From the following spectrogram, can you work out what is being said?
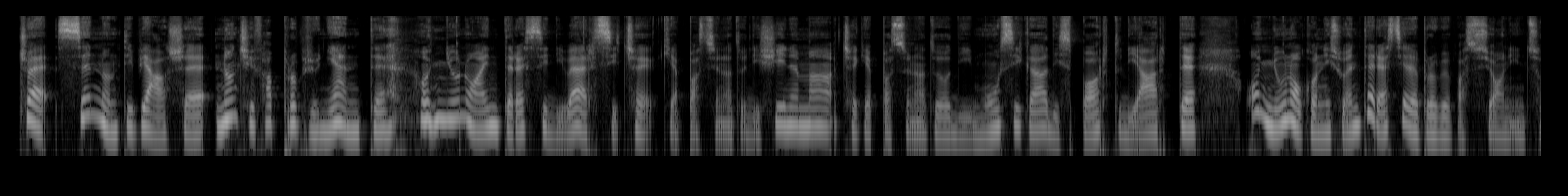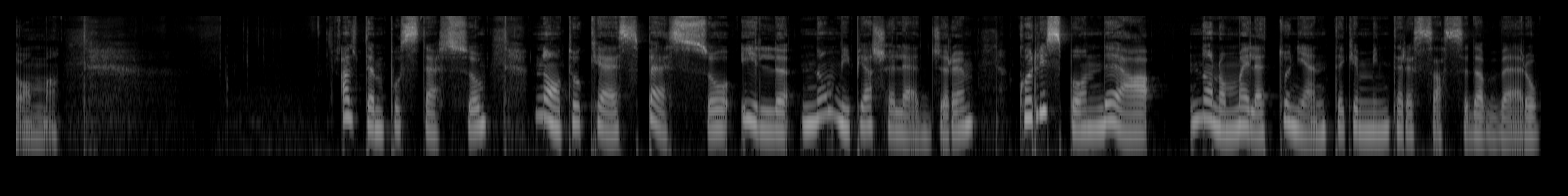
Cioè, se non ti piace, non ci fa proprio niente. Ognuno ha interessi diversi. C'è chi è appassionato di cinema, c'è chi è appassionato di musica, di sport, di arte, ognuno con i suoi interessi e le proprie passioni, insomma. Al tempo stesso noto che spesso il non mi piace leggere corrisponde a non ho mai letto niente che mi interessasse davvero.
